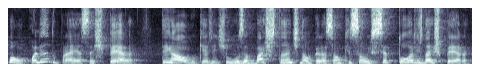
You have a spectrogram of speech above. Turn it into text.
Bom, olhando para essa espera, tem algo que a gente usa bastante na operação, que são os setores da espera.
